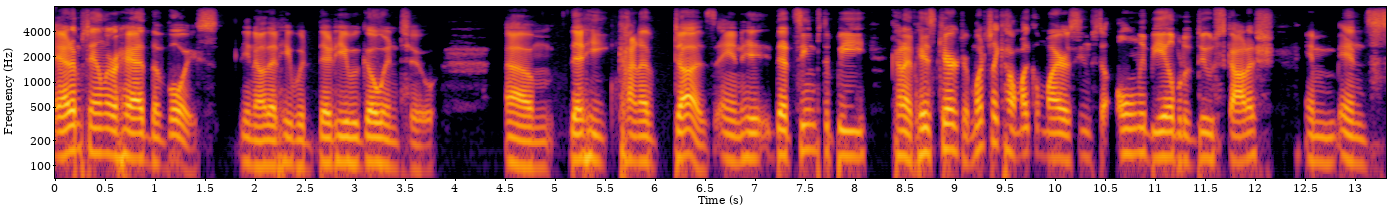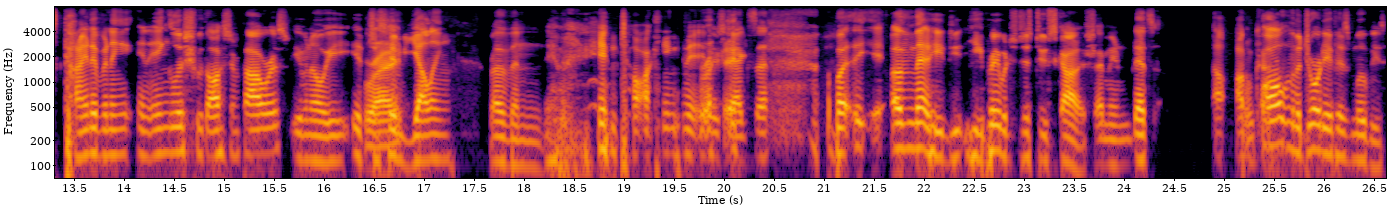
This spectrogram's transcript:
Adam Sandler had the voice, you know, that he would that he would go into. um, that he kind of does, and he, that seems to be kind of his character. Much like how Michael Myers seems to only be able to do Scottish and and kind of in, in English with Austin Powers, even though he it's just him yelling rather than him, him talking in an English accent. But other than that, he he pretty much just do Scottish. I mean, that's uh, Okay. all the majority of his movies.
